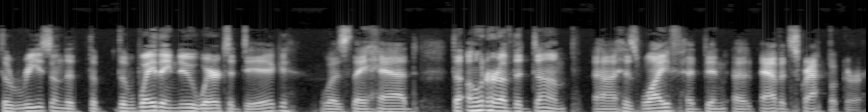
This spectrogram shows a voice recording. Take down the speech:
the reason that the the way they knew where to dig was they had the owner of the dump. Uh, his wife had been an avid scrapbooker,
